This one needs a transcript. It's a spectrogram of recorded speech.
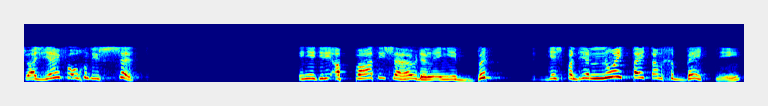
So as jy vanoggend hier sit en jy het hierdie apatiese houding en jy bid jy spandeer nooit tyd aan gebed nie,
